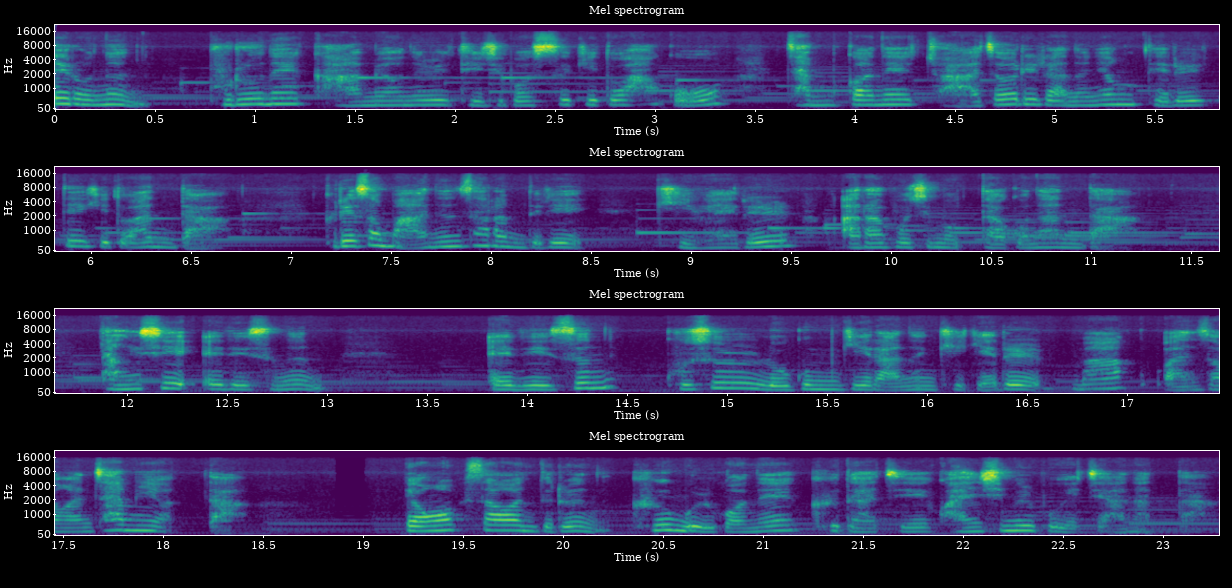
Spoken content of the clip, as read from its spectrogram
때로는 불운의 가면을 뒤집어 쓰기도 하고 잠깐의 좌절이라는 형태를 띠기도 한다. 그래서 많은 사람들이 기회를 알아보지 못하곤 한다. 당시 에디슨은 에디슨 구슬 녹음기라는 기계를 막 완성한 참이었다. 영업사원들은 그 물건에 그다지 관심을 보이지 않았다.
